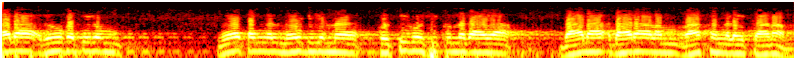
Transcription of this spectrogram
പല രൂപത്തിലും നേട്ടങ്ങൾ നേടിയെന്ന് കൊട്ടിഘോഷിക്കുന്നതായ ധാരാളം രാഷ്ട്രങ്ങളെ കാണാം.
